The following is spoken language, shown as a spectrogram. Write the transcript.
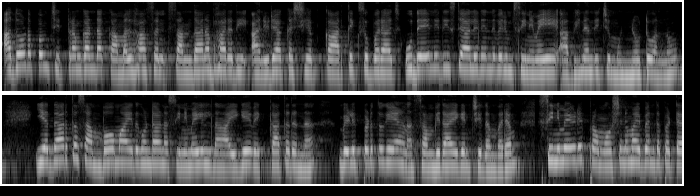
അതോടൊപ്പം ചിത്രം കണ്ട കമൽഹാസൻ സന്താന ഭാരതി അനുരാഗ് കശ്യപ് കാർത്തിക് സുബരാജ് ഉദയനിധി സ്റ്റാലിൻ എന്നിവരും സിനിമയെ അഭിനന്ദിച്ച് മുന്നോട്ട് വന്നു. യഥാർത്ഥ സംഭവമായതുകൊണ്ടാണ് സിനിമയിൽ നായികയെ വെക്കാത്തതെന്ന് വെളിപ്പെടുത്തുകയാണ് സംവിധായകൻ ചിദംബരം. സിനിമയുടെ പ്രൊമോഷനുമായി ബന്ധപ്പെട്ട്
